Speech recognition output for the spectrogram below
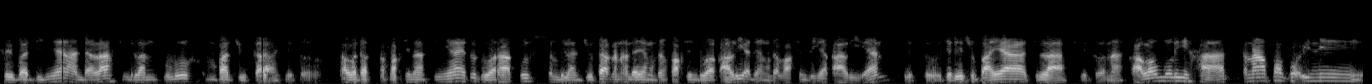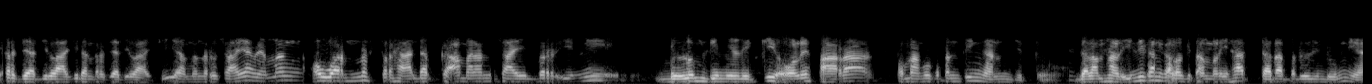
pribadinya adalah 94 juta gitu. Kalau data vaksinasinya itu 209 juta kan ada yang udah vaksin dua kali, ada yang udah vaksin tiga kali kan gitu. Jadi supaya jelas gitu. Nah kalau melihat kenapa kok ini terjadi lagi dan terjadi lagi ya menurut saya memang awareness terhadap keamanan cyber ini belum dimiliki oleh para pemangku kepentingan gitu. Dalam hal ini kan kalau kita melihat data peduli ya,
